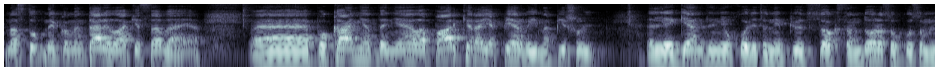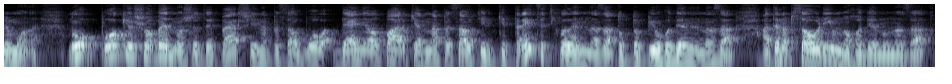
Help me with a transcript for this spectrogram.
наступний коментар Лакі Савея. Е, покання Даніела Паркера. Я перший напишу легенди не входять. Вони п'ють сок Сандора з вкусом лимона. Ну, поки що видно, що ти перший написав, бо Деніел Паркер написав тільки 30 хвилин назад, тобто півгодини назад, а ти написав рівно годину назад.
